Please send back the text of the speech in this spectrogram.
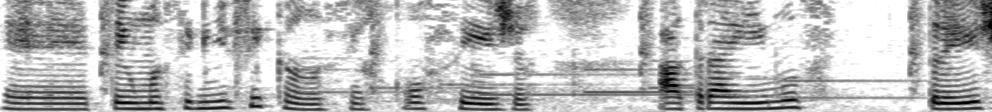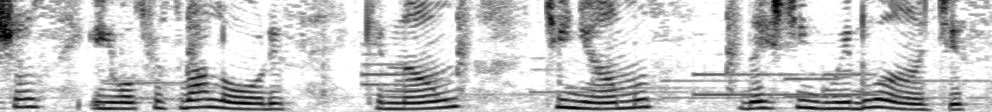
é, tem uma significância, ou seja, atraímos trechos e outros valores que não tínhamos distinguido antes.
